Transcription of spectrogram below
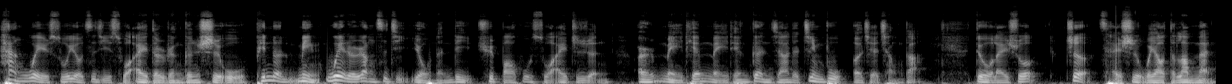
捍卫所有自己所爱的人跟事物，拼了命为了让自己有能力去保护所爱之人，而每天每天更加的进步而且强大。对我来说，这才是我要的浪漫。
